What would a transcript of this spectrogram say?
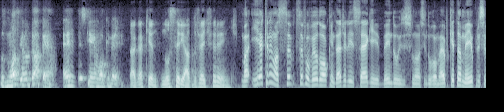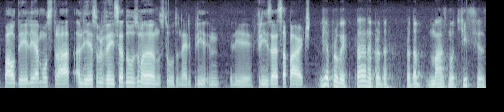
os mortos andam pela terra. É esse esquema o Walking Dead. HQ, no seriado já é diferente. Mas, e aquele negócio, se você for ver o do Walking Dead, ele segue bem do estilo assim, do Romero, porque também o principal dele é mostrar ali a sobrevivência dos humanos, tudo, né? Ele, ele frisa essa parte. E aproveitar, né, pra dar- Pra dar más notícias,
